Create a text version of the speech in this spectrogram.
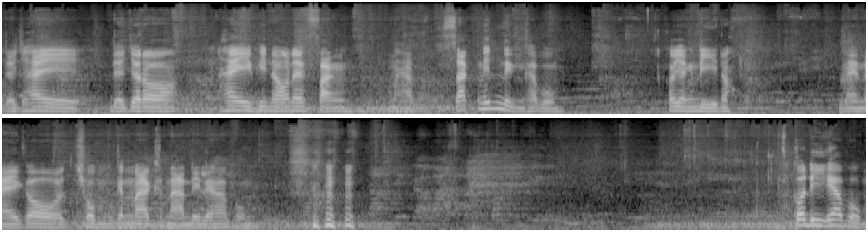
เดี๋ยวจะให้เดี๋ยวจะรอให้พี่น้องได้ฟังนะครับ สักนิดหนึ่งครับผม ก็ยังดีเนาะไหนๆก็ชมกันมาขนาดนี้แล้วครับผม ก็ดีครับผม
